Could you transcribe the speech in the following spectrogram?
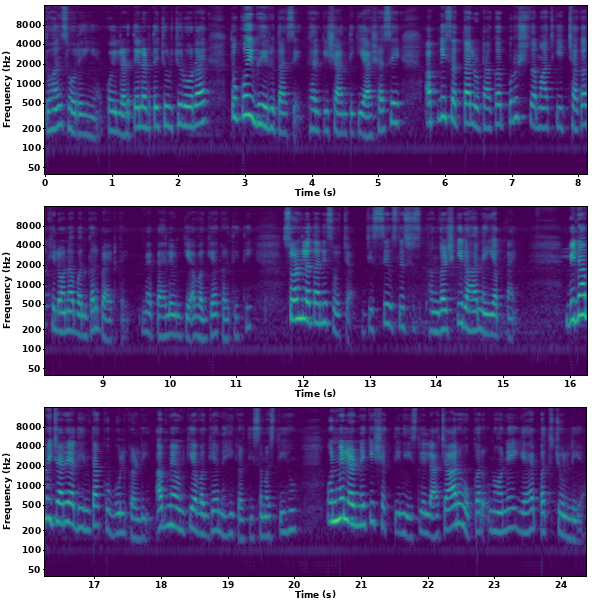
ध्वंस हो रही हैं। कोई लड़ते लड़ते चुरचुर हो रहा है तो कोई भीरुता से, घर की शांति की आशा से, अपनी सत्ता लुटाकर पुरुष समाज की इच्छा का खिलौना बनकर बैठ गई। मैं पहले उनकी अवज्ञा करती थी। स्वर्णलता ने सोचा, जिससे उसने संघर्ष की राह नहीं अपनाई। बिना बिचारे अधीनता कबूल कर ली। अब मैं उनकी अवज्ञा नहीं करती, समझती हूँ। उनमें लड़ने की शक्ति नहीं, इसलिए लाचार होकर उन्होंने यह पथ चुन लिया।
